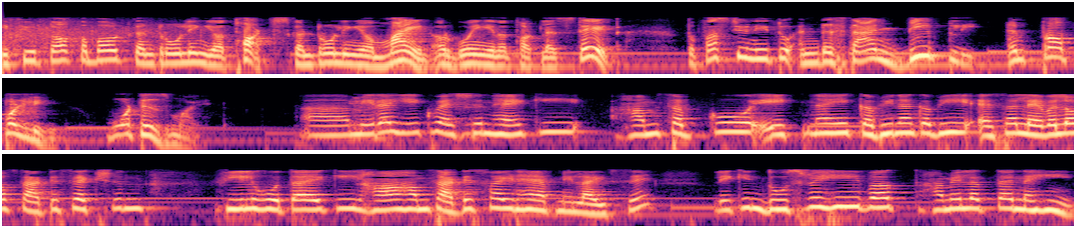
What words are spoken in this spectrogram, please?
If you talk about controlling your thought controlling your mind और going in a thoughtless state तो first you need to understand deeply and properly what is mind मेरा ये क्वेश्चन है कि हम सबको एक ना एक, कभी ना कभी ऐसा लेवल ऑफ़ सेटिस्फेक्शन फील होता है कि हाँ हम सेटिस्फाइड हैं अपनी लाइफ से, लेकिन दूसरे ही वक्त हमें लगता है नहीं,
